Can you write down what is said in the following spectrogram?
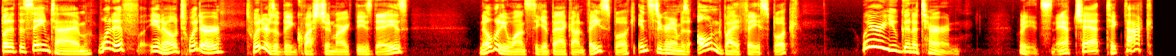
But at the same time, what if, you know, Twitter, Twitter's a big question mark these days. Nobody wants to get back on Facebook. Instagram is owned by Facebook. Where are you going to turn? What do you, Snapchat? TikTok?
